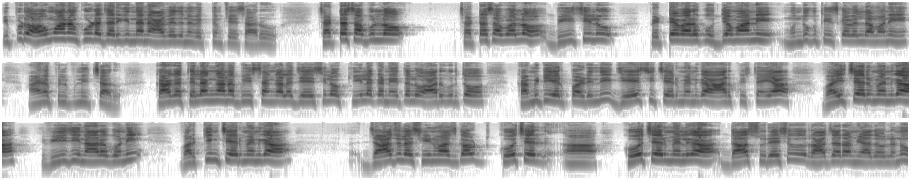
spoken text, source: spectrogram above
ఇప్పుడు అవమానం కూడా జరిగిందని ఆవేదన వ్యక్తం చేశారు. చట్టసభల్లో చట్టసభలో బీసీలు పెట్టే వరకు ఉద్యమాన్ని ముందుకు తీసుకువెళ్దామని ఆయన పిలుపునిచ్చారు. కాగా తెలంగాణ బీసీ సంఘాల జేఏసీలో కీలక నేతలు ఆరుగురితో కమిటీ ఏర్పడింది. జేఏసీ చైర్మన్గా ఆర్ కృష్ణయ్య వైస్ చైర్మన్గా విజి నారగోని వర్కింగ్ చైర్మన్గా Jajula Srinivas Goud co chair co చైర్మన్గా దాస్ సురేష్ రాజారాం యాదవ్లను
